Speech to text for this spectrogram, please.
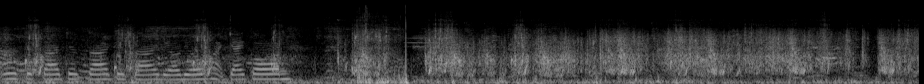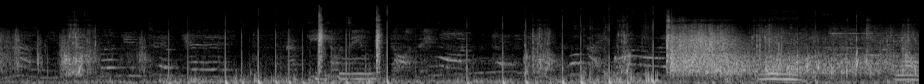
โอ้จะ ตายจะตายจะตายเดี๋ยวเดี๋ยวหายใจก่อนนี่ว้าว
